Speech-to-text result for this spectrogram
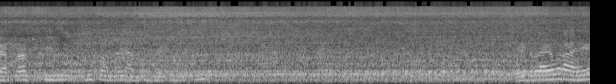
आता स्टील खूप आहे आमच्या साईटवरती हे ड्रायव्हर आहे.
